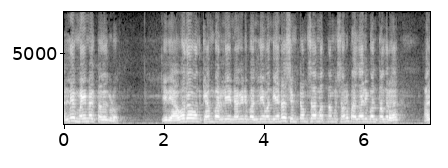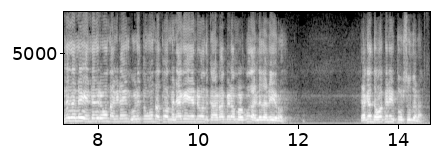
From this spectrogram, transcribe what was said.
ಅಲ್ಲೇ ಮೈ ಮ್ಯಾಗ ತೆಗೆದು ಬಿಡೋದು. ಇದು ಯಾವುದೋ ಒಂದು ಕೆಮ್ಮು ಬರಲಿ, ನೆಗಡಿ ಬರಲಿ, ಒಂದು ಏನೋ ಸಿಂಪ್ಟಮ್ಸ ಮತ್ತು ನಮ್ಗೆ ಸ್ವಲ್ಪ ಅದಾರಿ ಬಂತಂದ್ರೆ ಅಲ್ಲೇದಲ್ಲೇ ಎಲ್ಲಿದ್ರೆ ಒಂದು ಅಂಗಡಿಯಿಂದ ಗೋಳಿ ತೊಗೊಂಡು ಅಥವಾ ಮನ್ಯಾಗ ಏನರ ಒಂದು ಕಾಡ ಬೀಡ ಮಾಡ್ಕೊಂಡು ಅಲ್ಲೇದಲ್ಲೇ ಇರೋದು. ಯಾಕಂದ್ರೆ ದವಾಖಾನೆಗೆ ತೋರಿಸೋದಿಲ್ಲ.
